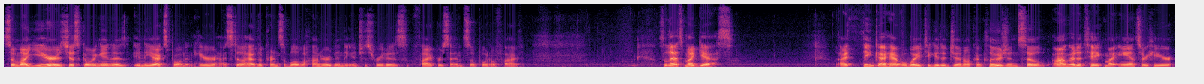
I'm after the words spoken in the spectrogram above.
So my year is just going in as in the exponent here. I still have the principal of 100 and the interest rate is 5%, so 0.05. So that's my guess. I think I have a way to get a general conclusion. So I'm going to take my answer here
